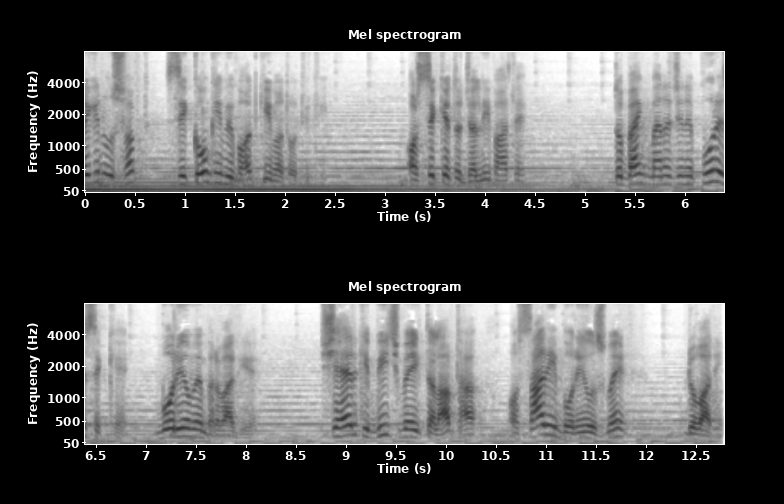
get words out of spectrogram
लेकिन उस वक्त सिक्कों की भी बहुत कीमत होती थी। और सिक्के तो जल नहीं पाते तो बैंक मैनेजर ने पूरे सिक्के बोरियों में भरवा दिए। शहर के बीच में एक तालाब था और सारी बोरियाँ उसमें डुबा दी।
